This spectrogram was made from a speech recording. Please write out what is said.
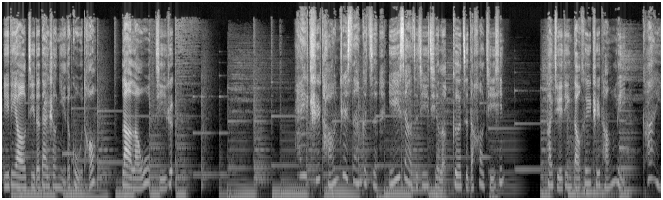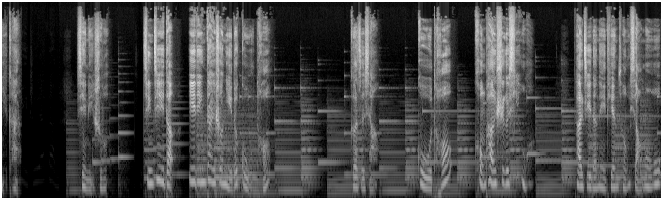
一定要记得带上你的骨头。辣辣屋吉日。池塘这三个字一下子激起了鸽子的好奇心，他决定到黑池塘里看一看。信里说：“请记得一定带上你的骨头。”鸽子想，骨头恐怕是个信物。他记得那天从小木屋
